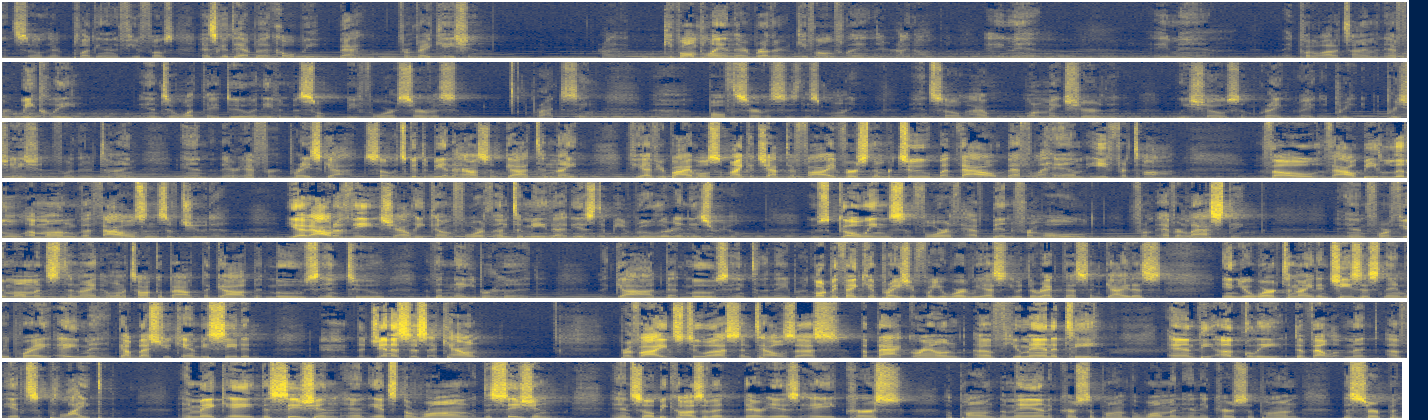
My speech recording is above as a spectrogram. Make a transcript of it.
And so they're plugging in a few folks. And it's good to have Brother Colby back from vacation. Right. Keep on playing there, brother. Keep on playing there. Right on. Amen. Amen. They put a lot of time and effort weekly into what they do, and even before service, practicing uh, both services this morning. And so I want to make sure that we show some great, great appreciation for their time and their effort. Praise God. So it's good to be in the house of God tonight. If you have your Bibles, Micah chapter 5, verse number 2 But thou, Bethlehem Ephratah, though thou be little among the thousands of Judah, yet out of thee shall he come forth unto me that is to be ruler in Israel, whose goings forth have been from old, from everlasting. And for a few moments tonight, I want to talk about the God that moves into the neighborhood. The God that moves into the neighborhood. Lord, we thank you and praise you for your word. We ask that you would direct us and guide us in your word tonight. In Jesus' name we pray. Amen. God bless you. can be seated. the Genesis account provides to us and tells us the background of humanity and the ugly development of its plight and make a decision, and it's the wrong decision. And so, because of it, there is a curse upon the man, a curse upon the woman, and a curse upon the serpent.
